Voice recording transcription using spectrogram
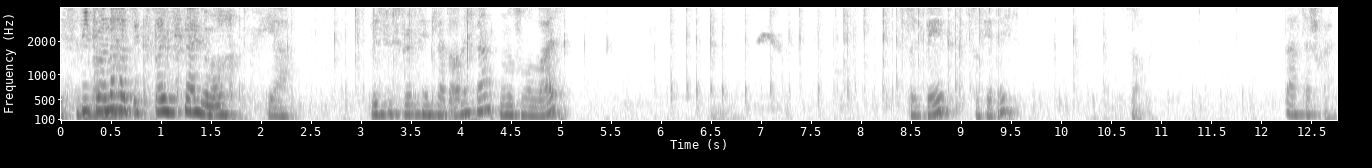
Speedrunner hat es extrem schnell gemacht. Ja. Wisst ihr, Sprinting klappt auch nicht mehr. Nur so man weiß. Drück B. Passiert nichts. So. Da ist der Schrein.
